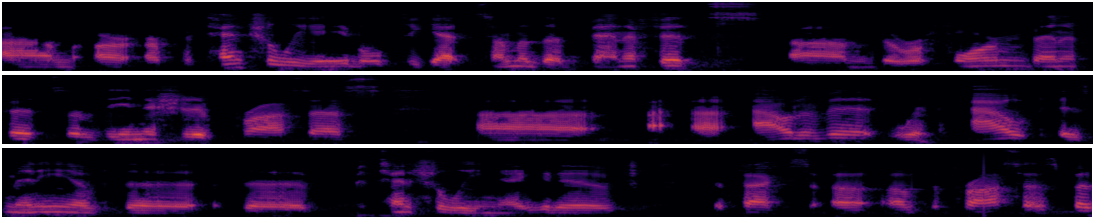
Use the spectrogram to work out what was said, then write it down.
um, are, are, potentially able to get some of the benefits, um, the reform benefits of the initiative process uh, out of it without as many of the, the potentially negative effects uh, of the process. But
